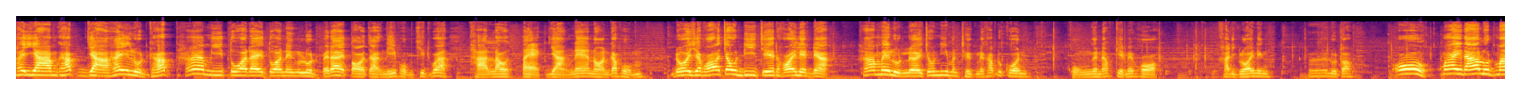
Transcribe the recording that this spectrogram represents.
พยายามครับ อย่าให้หลุดครับ ถ้ามีตัวใดตัวหนึ่งหลุดไปได้ต่อจากนี้ผมคิดว่าฐานเราแตกอย่างแน่นอนครับผม โดยเฉพาะเจ้า DJ Toilet เนี่ย ห้ามไม่หลุดเลยเจ้านี่มันถึกนะครับทุกคนคงเงินอัปเกรดไม่พอ ขาดอีกร้อยหนึ่งเออหลุดป่ะโอ้ไม่นะหลุดมา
